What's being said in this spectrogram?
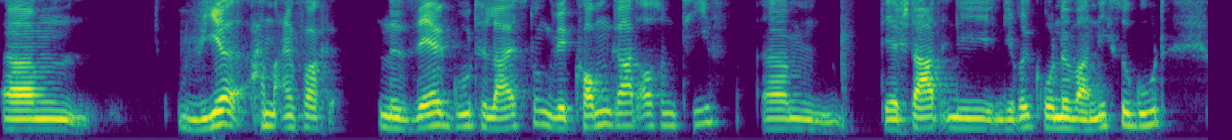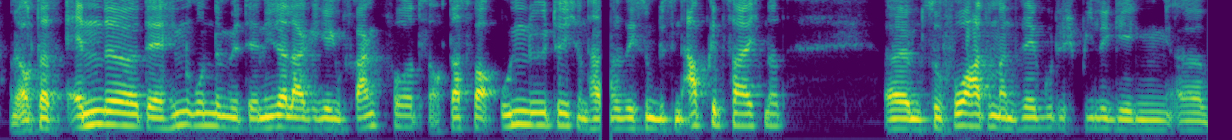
Ähm, wir haben einfach eine sehr gute Leistung. Wir kommen gerade aus dem Tief. Ähm, der Start in die, in die Rückrunde war nicht so gut. Und auch das Ende der Hinrunde mit der Niederlage gegen Frankfurt, auch das war unnötig und hatte sich so ein bisschen abgezeichnet. Ähm, zuvor hatte man sehr gute Spiele gegen, äh,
